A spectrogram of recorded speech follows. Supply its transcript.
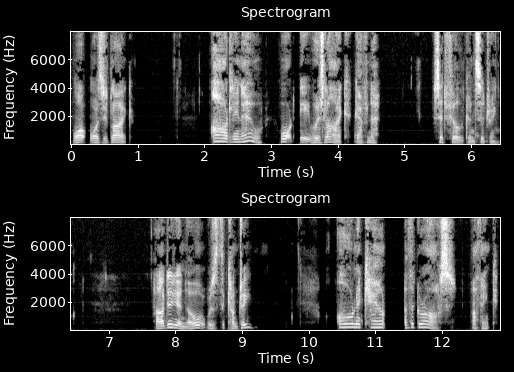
"What was it like?" "Hardly know what it was like, guv'ner," said Phil, considering. "How did you know it was the country?" "On account of the grass, I think,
